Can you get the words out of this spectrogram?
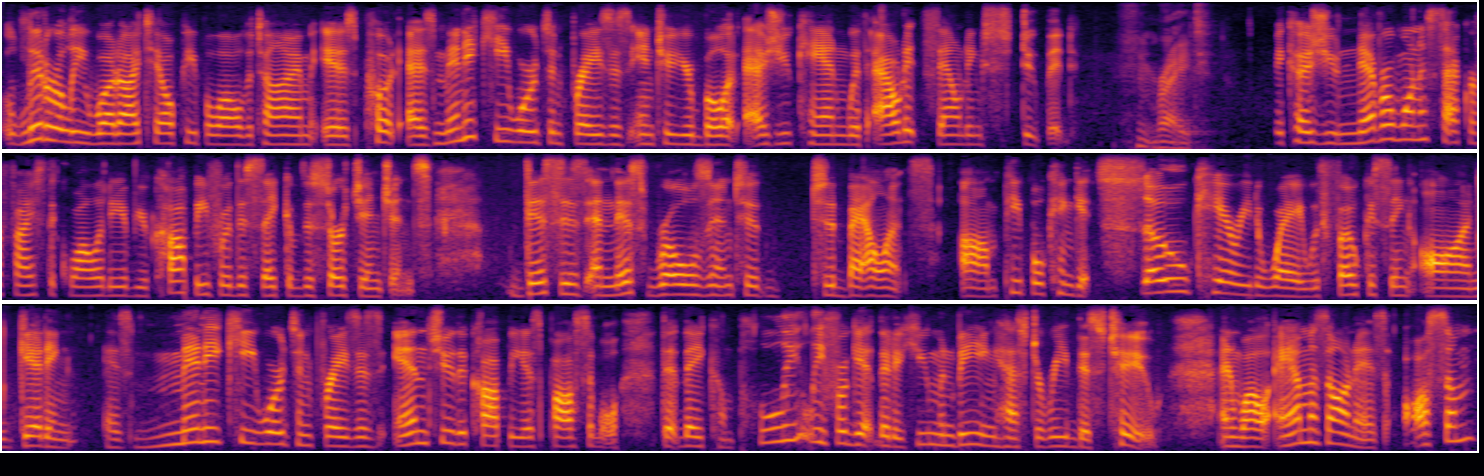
literally, what I tell people all the time is put as many keywords and phrases into your bullet as you can without it sounding stupid. right. Because you never want to sacrifice the quality of your copy for the sake of the search engines. This is, and this rolls into to balance. Um, people can get so carried away with focusing on getting as many keywords and phrases into the copy as possible that they completely forget that a human being has to read this too. And while Amazon is awesome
